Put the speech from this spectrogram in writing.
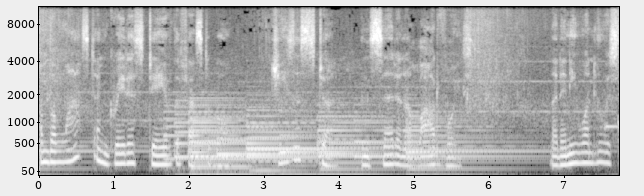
On the last and greatest day of the festival, Jesus stood and said in a loud voice, Let anyone who is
